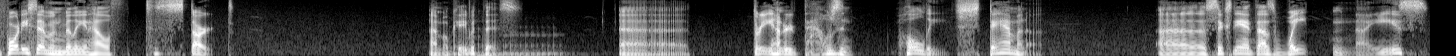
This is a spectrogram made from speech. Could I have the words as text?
47 million health to start. I'm okay with this. Uh, 300,000. Holy stamina. Uh, 69,000 weight. Nice.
